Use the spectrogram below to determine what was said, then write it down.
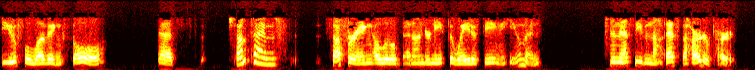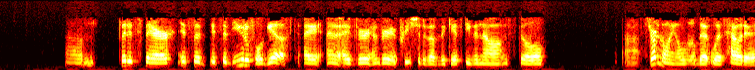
beautiful, loving soul that's sometimes suffering a little bit underneath the weight of being a human. And that's even the, that's the harder part. Um, but it's there. It's a it's a beautiful gift. I, I, I very I'm very appreciative of the gift, even though I'm still uh, struggling a little bit with how to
